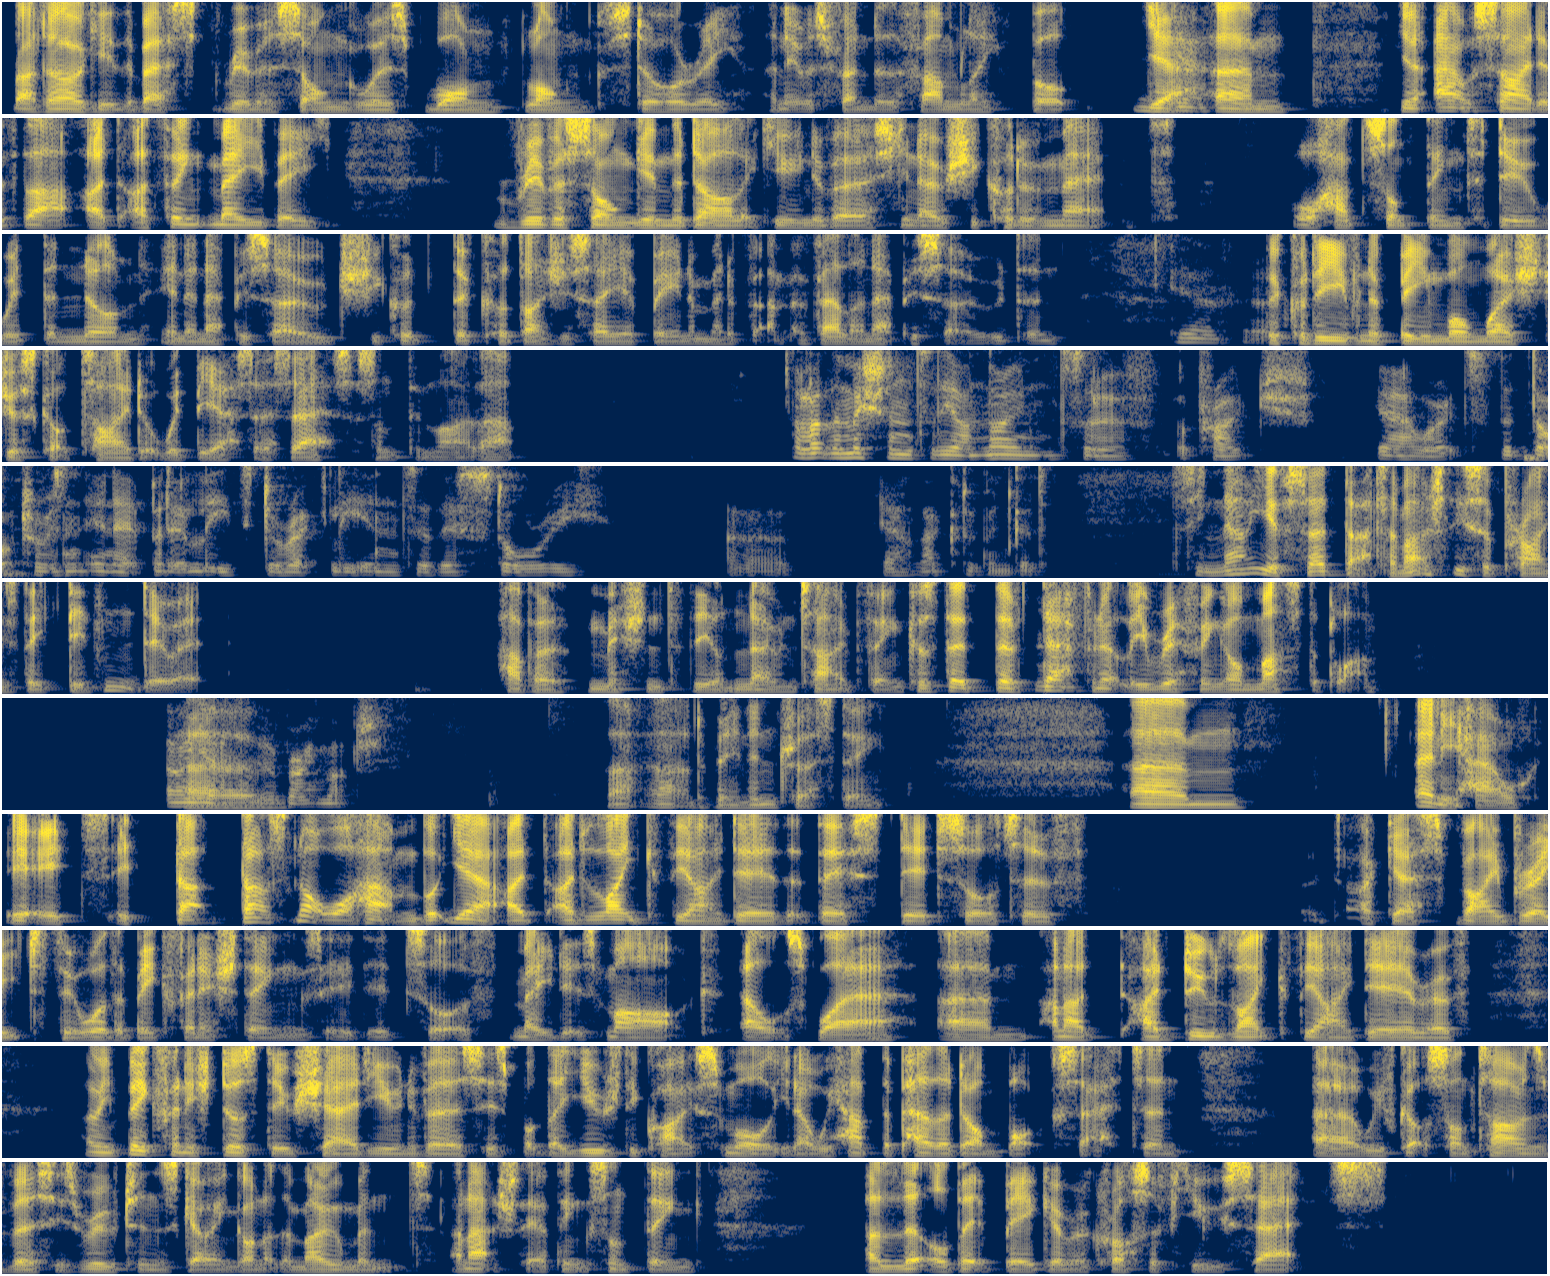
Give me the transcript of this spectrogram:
I'd argue the best River song was one long story, and it was "Friend of the Family." But yeah, yeah. Um, you know, outside of that, I, I think maybe River song in the Dalek universe. You know, she could have met or had something to do with the nun in an episode. She could, there could, as you say, have been a, Movellan episode, and yeah, yeah, there could even have been one where she just got tied up with the SSS or something like that. I like the mission to the unknown sort of approach. Yeah, where it's the Doctor isn't in it, but it leads directly into this story. Uh, yeah, that could have been good. See, now you've said that, I'm actually surprised they didn't do it. Have a mission to the unknown type thing because they're they're yeah. definitely riffing on Master Plan. Oh yeah, um, very much. That that'd have been interesting. Um, anyhow, it, it's it that that's not what happened. But yeah, I I like the idea that this did sort of, I guess, vibrate through other big finish things. It, it sort of made its mark elsewhere, um, and I I do like the idea of. I mean, Big Finish does do shared universes, but they're usually quite small. You know, we had the Peladon box set, and uh, we've got Sontarans versus Rutans going on at the moment. And actually, I think something a little bit bigger across a few sets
